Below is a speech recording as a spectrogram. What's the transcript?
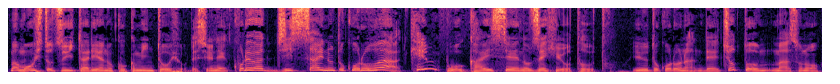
まあ、もう一つイタリアの国民投票ですよね。これは実際のところは憲法改正の是非を問うというところなんで、ちょっと、まあ、その、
